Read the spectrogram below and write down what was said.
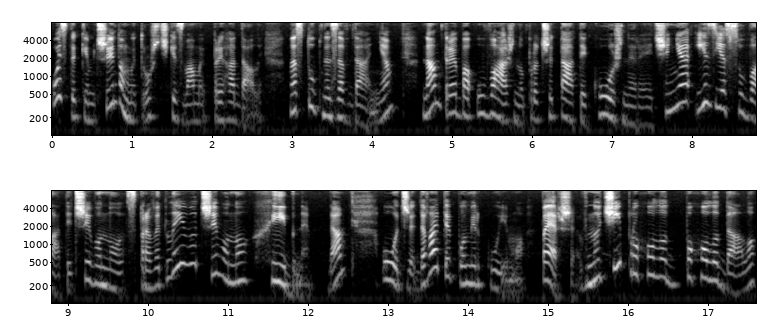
Ось таким чином ми трошечки з вами пригадали. Наступне завдання. Нам треба уважно прочитати кожне речення і з'ясувати, чи воно справедливо, чи воно хибне. Да? Отже, давайте поміркуємо. Перше, вночі похолодало,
